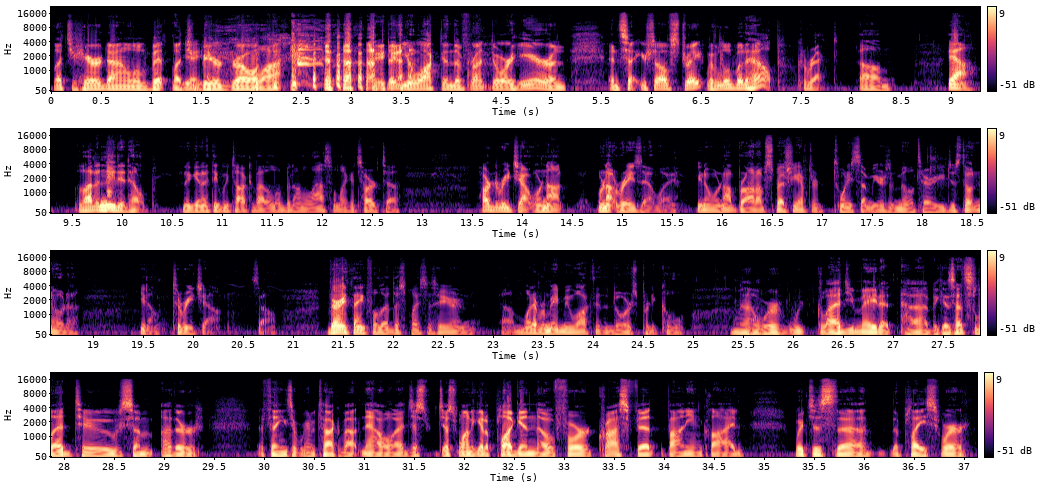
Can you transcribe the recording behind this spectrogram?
let your hair down a little bit, let yeah, your beard grow a lot. then yeah. you walked in the front door here and and set yourself straight with a little bit of help. Correct. Um, yeah, a lot of needed help. And again, I think we talked about it a little bit on the last one. Like it's hard to hard to reach out. We're not we're not raised that way. You know, we're not brought up, especially after twenty something years in the military. You just don't know to, you know, to reach out. So, very thankful that this place is here, and um, whatever made me walk through the door is pretty cool. Uh, we're, we're glad you made it uh, because that's led to some other things that we're going to talk about now. Uh, just just want to get a plug in though for CrossFit Bonnie and Clyde, which is the the place where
